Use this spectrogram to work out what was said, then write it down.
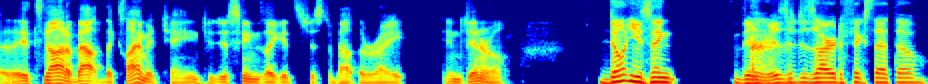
Uh, it's not about the climate change it just seems like it's just about the right in general Don't you think there is a desire to fix that though?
